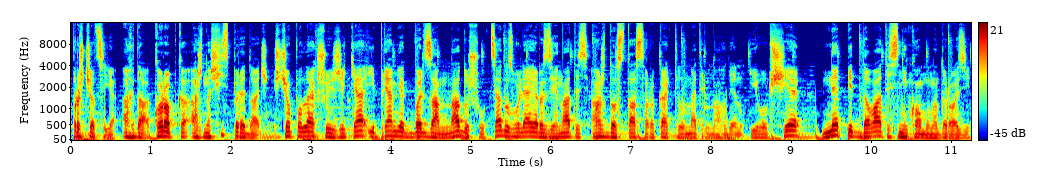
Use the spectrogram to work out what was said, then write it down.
Про що це я? Ах да, коробка аж на 6 передач, що полегшує життя і прям як бальзам на душу, це дозволяє розігнатись аж до 140 км на годину. І взагалі не піддаватись нікому на дорозі.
